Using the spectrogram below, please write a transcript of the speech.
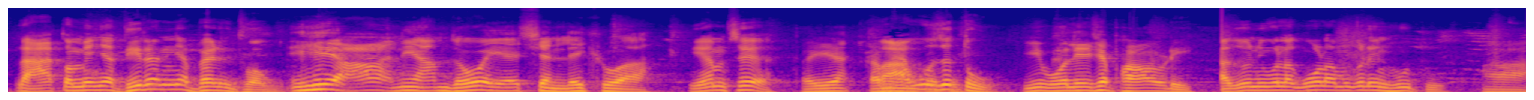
એટલે આ તો મેં અહીંયા ધીરે ને ભેળ્યું થવું એ આ ની આમ જોવો એશિયન લખ્યું આ. એમ છે? આવું જ હતું. એ બોલી છે ફાવડી. આજુની ઓલા ગોળા મગડીને હું તું હા.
